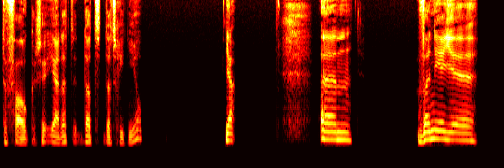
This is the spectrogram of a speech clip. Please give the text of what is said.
te focussen, ja, dat, dat, dat schiet niet op. Ehm, wanneer je...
